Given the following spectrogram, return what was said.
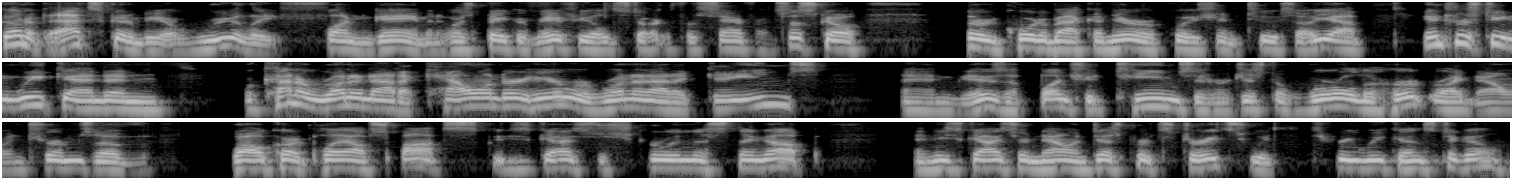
Gonna that's going to be a really fun game. And of course, Baker Mayfield starting for San Francisco, third quarterback in their equation too. So yeah, interesting weekend. And we're kind of running out of calendar here. We're running out of games, and there's a bunch of teams that are just a world of hurt right now in terms of wild card playoff spots. These guys are screwing this thing up, and these guys are now in desperate straits with three weekends to go.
